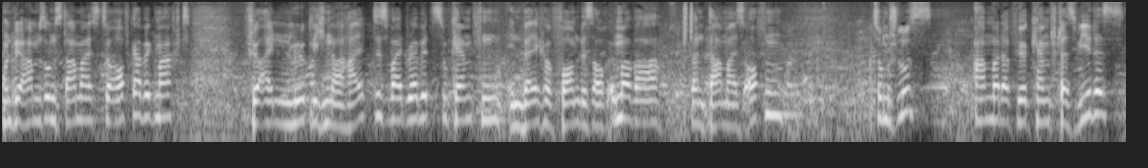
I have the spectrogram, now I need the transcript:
Und wir haben es uns damals zur Aufgabe gemacht, für einen möglichen Erhalt des White Rabbits zu kämpfen. In welcher Form das auch immer war, stand damals offen. Zum Schluss haben wir dafür gekämpft, dass wir das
